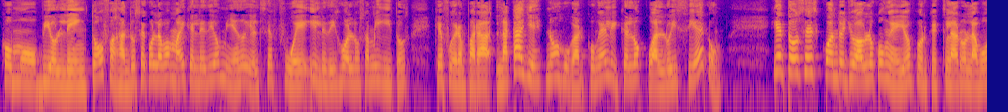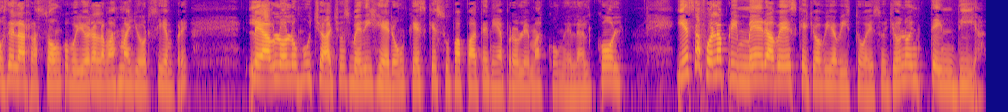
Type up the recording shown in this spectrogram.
como violento, fajándose con la mamá y que él le dio miedo y él se fue y le dijo a los amiguitos que fueran para la calle, ¿no? A jugar con él y que lo cual lo hicieron. Y entonces cuando yo hablo con ellos, porque claro, la voz de la razón, como yo era la más mayor siempre, le hablo a los muchachos, me dijeron que es que su papá tenía problemas con el alcohol. Y esa fue la primera vez que yo había visto eso. Yo no entendía,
